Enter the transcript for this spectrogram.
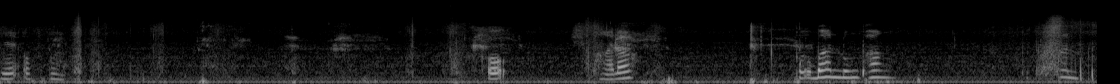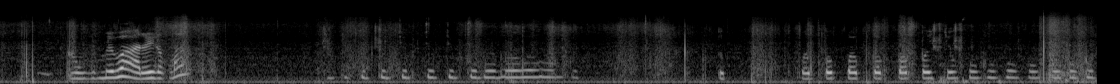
เนี่ยออกไปโอ้หายแล้วเปิดบ้านลุงพังเปิดบ้านลุงไม่ว่าอะไรหรอกมั้งจุ๊บจุ๊บจุ๊บจุ๊บจุ๊บจุ๊บจุ๊บจุ๊บจุ๊บปึ๊บปึ๊บปึ๊บปึ๊บปึ๊บปึ๊บจุ๊บปุ๊บปุ๊บปุ๊บปุ๊บปุ๊บปุ๊บปุ๊บจุ๊บ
